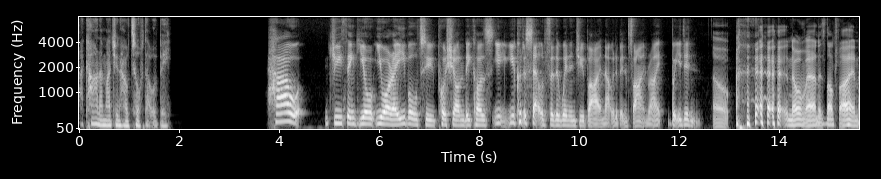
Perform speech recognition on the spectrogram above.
I can't imagine how tough that would be. How do you think you're you are able to push on because you, you could have settled for the win in Dubai and that would have been fine, right? But you didn't. Oh no, man, it's not fine.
